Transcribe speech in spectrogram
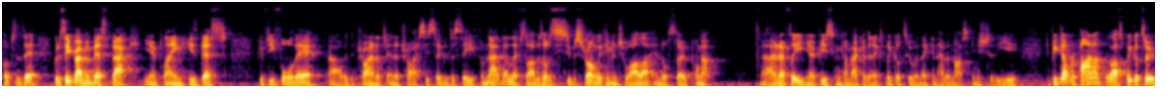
Hodgson's there. Good to see Bradman Best back. You know, playing his best. 54 there uh, with a try and a, and a try assist. So good to see from that. That left side was obviously super strong with him and Tuala and also Ponga. Uh, and hopefully, you know, Pearce can come back over the next week or two and they can have a nice finish to the year. If you picked up Rapana the last week or two,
